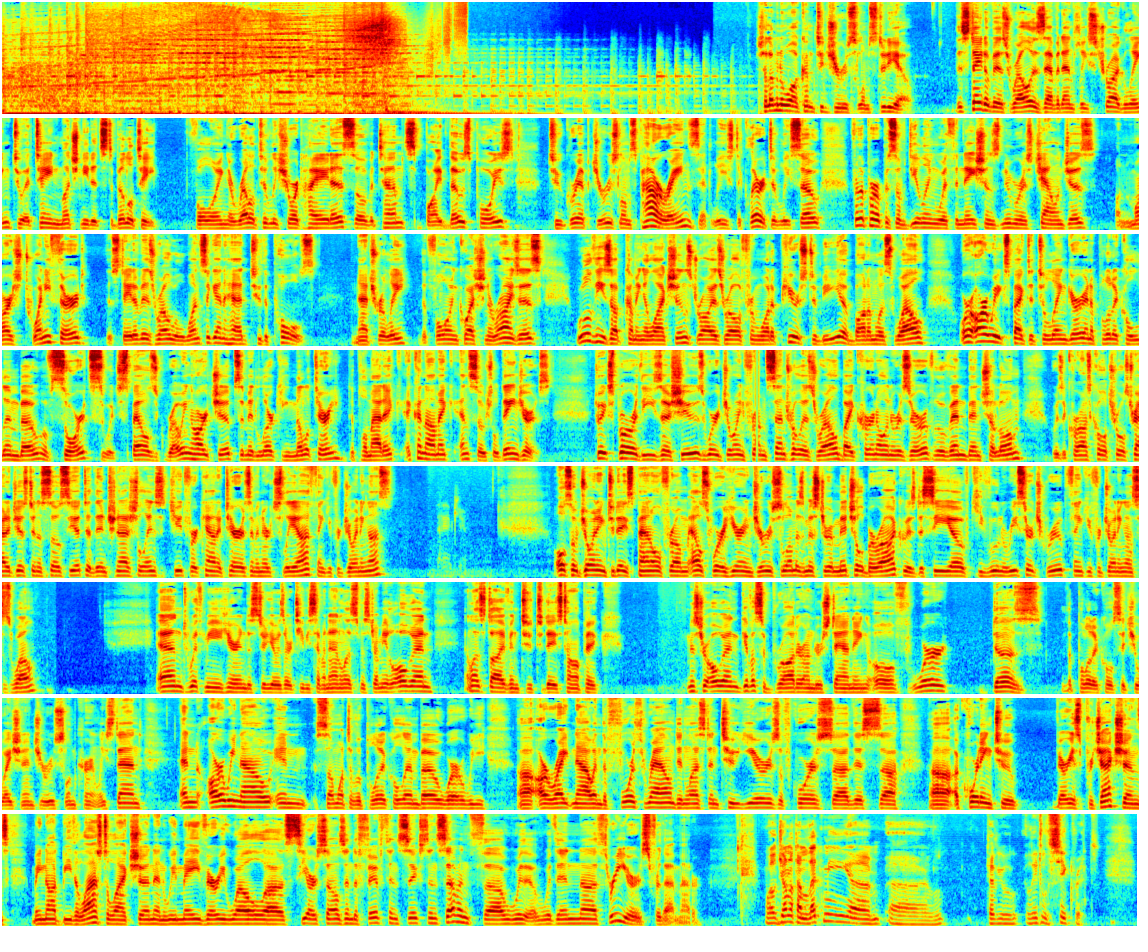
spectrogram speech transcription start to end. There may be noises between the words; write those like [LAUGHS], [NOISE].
Shalom and welcome to Jerusalem Studio. The state of Israel is evidently struggling to attain much needed stability, following a relatively short hiatus of attempts by those poised to grip Jerusalem's power reins, at least declaratively so, for the purpose of dealing with the nation's numerous challenges. On March 23rd, the state of Israel will once again head to the polls. Naturally, the following question arises Will these upcoming elections draw Israel from what appears to be a bottomless well, or are we expected to linger in a political limbo of sorts, which spells growing hardships amid lurking military, diplomatic, economic, and social dangers? To explore these issues, we're joined from Central Israel by Colonel in Reserve Reuven Ben Shalom, who is a cross cultural strategist and associate at the International Institute for Counterterrorism in Herzliya. Thank you for joining us. Thank you. Also joining today's panel from elsewhere here in Jerusalem is Mr. Mitchell Barak, who is the CEO of Keevoon Research Group. Thank you for joining us as well. And with me here in the studio is our TV7 analyst, Mr. Amir Oren. And let's dive into today's topic. Mr. Oren, give us a broader understanding of where does the political situation in Jerusalem currently stand and are we now in somewhat of a political limbo where we uh, are right now in the fourth round in less than two years? Of course, uh, this, uh, uh according to various projections, may not be the last election, and we may very well uh, see ourselves in the fifth and sixth and seventh uh, within three years, for that matter. Well, Jonathan, let me um, tell you a little secret.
